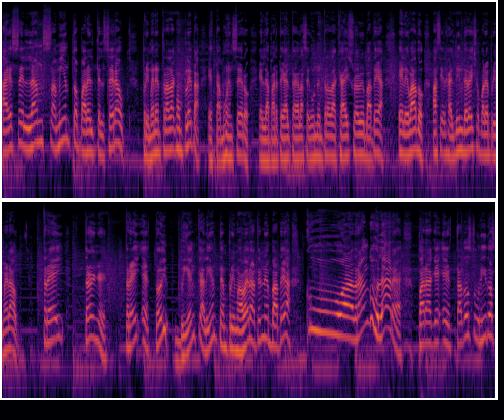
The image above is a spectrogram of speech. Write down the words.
a ese lanzamiento para el tercer out. Primera entrada completa, estamos en cero. En la parte alta de la segunda entrada, Kyle Schreiber batea elevado hacia el jardín derecho para el primer out. Trey Turner Estoy bien caliente en primavera. Turner batea cuadrangular para que Estados Unidos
